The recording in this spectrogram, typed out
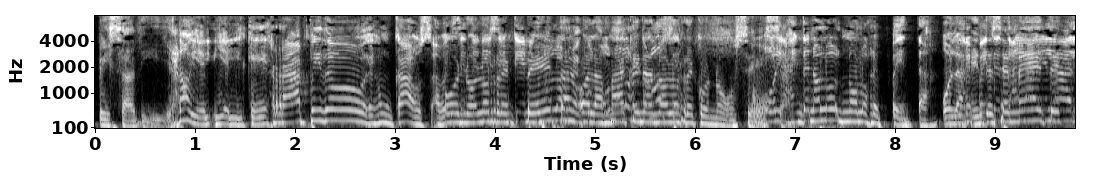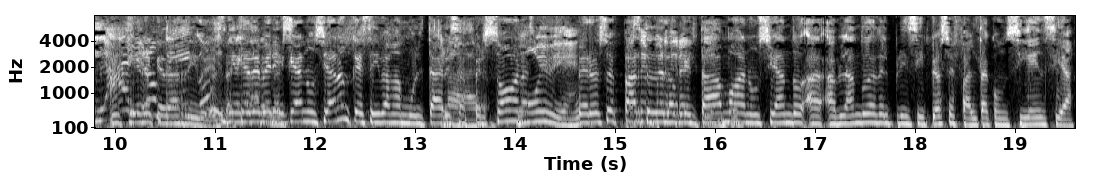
pesadilla. No, y el, y el que es rápido es un caos. A o veces no lo no respetan o la máquina no lo reconoce. O la gente no lo, no lo respeta. O la gente se mete la- y ay, tiene que no dar tiene Que, que anunciaron que se iban a multar Claro. esas personas. Muy bien. Pero eso es parte de lo que estábamos tiempo. anunciando, a- hablando desde el principio. Hace falta conciencia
